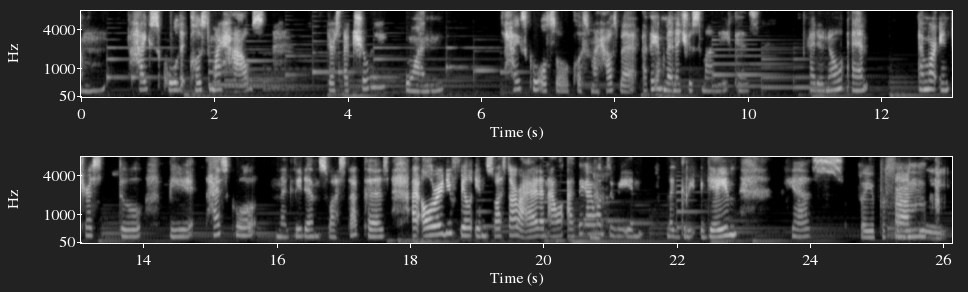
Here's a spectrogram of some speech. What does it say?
um high school that close to my house. There's actually one high school also close to my house, but I think I'm gonna choose Smali because I don't know. And I'm more interested to be high school negeri dan swasta because I already feel in swasta right? And I, I think I want to be in negeri again. Yes. So you prefer Um, negeri?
